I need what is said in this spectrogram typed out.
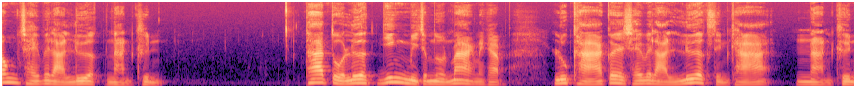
ต้องใช้เวลาเลือกนานขึ้น ถ้าตัวเลือกยิ่งมีจำนวนมากนะครับ ลูกค้าก็จะใช้เวลาเลือกสินค้านานขึ้น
